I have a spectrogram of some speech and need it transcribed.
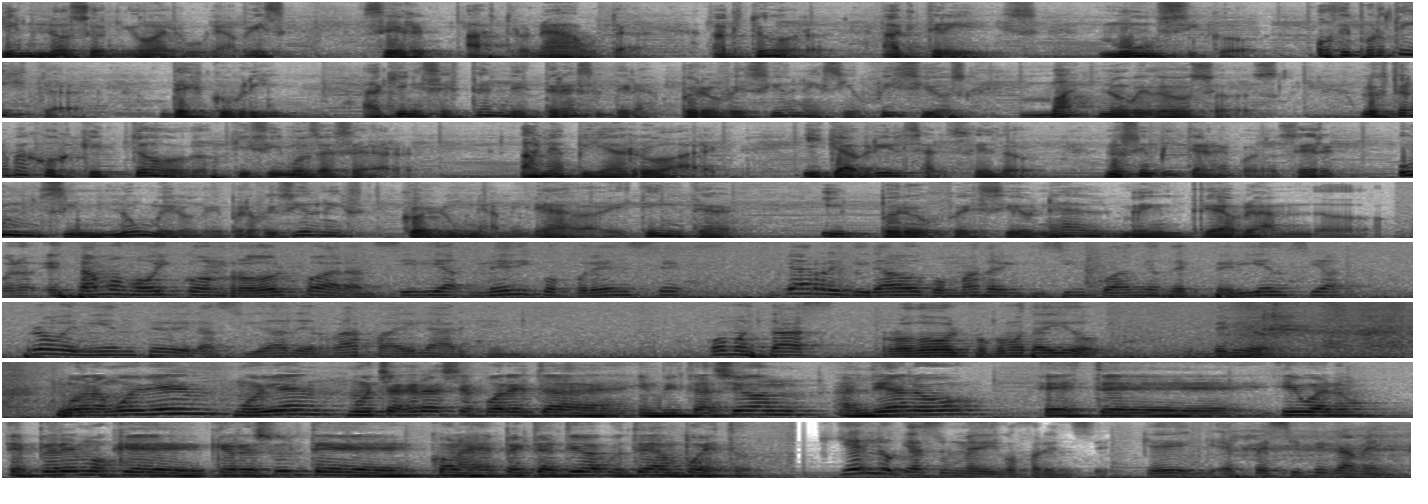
¿quién no soñó alguna vez ser astronauta, actor, actriz, músico o deportista? Descubrí a quienes están detrás de las profesiones y oficios más novedosos, los trabajos que todos quisimos hacer. Ana Pia Roark y Gabriel Salcedo nos invitan a conocer un sinnúmero de profesiones con una mirada distinta y profesionalmente hablando. Bueno, estamos hoy con Rodolfo Arancibia, médico forense, ya retirado con más de 25 años de experiencia, proveniente de la ciudad de Rafaela, Argentina. ¿Cómo estás, Rodolfo? ¿Cómo te ha ido? Bienvenido. Bueno, muy bien, muy bien. Muchas gracias por esta invitación al diálogo. Este, y bueno, esperemos que, que resulte con las expectativas que ustedes han puesto. ¿Qué es lo que hace un médico forense? ¿Qué específicamente?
